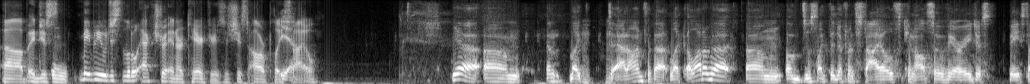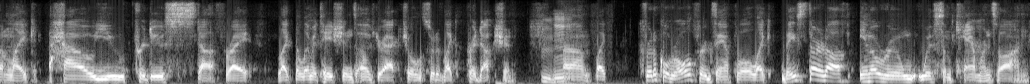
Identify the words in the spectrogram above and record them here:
uh, and just maybe just a little extra in our characters. It's just our play Yeah. style. Yeah, um, and like to add on to that, like a lot of that, um, of just like the different styles can also vary just based on like how you produce stuff, right? Like the limitations of your actual sort of like production. Um, like Critical Role, for example, like they started off in a room with some cameras on.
